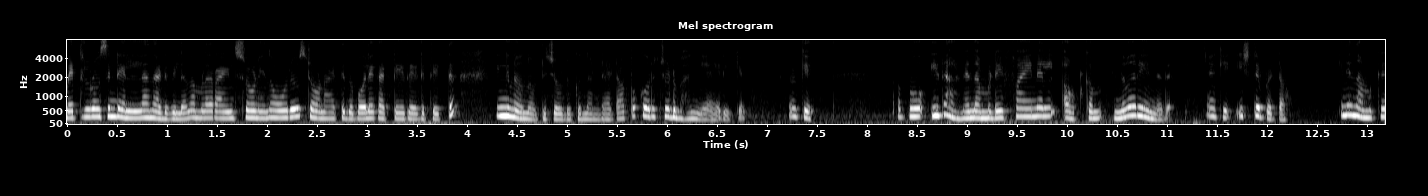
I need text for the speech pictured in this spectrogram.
മെറ്റൽ റോസിന്റെ എല്ലാ നടുവിലും നമ്മൾ റൈൻ സ്റ്റോണിൽ നിന്ന് ഓരോ സ്റ്റോണായിട്ട് ഇതുപോലെ കട്ട് ചെയ്തെടുത്തിട്ട് ഇങ്ങനെ ഒന്ന് ഒട്ടിച്ചു കൊടുക്കുന്നുണ്ട് കേട്ടോ. അപ്പോൾ കുറച്ചുകൂടി ഭംഗിയായിരിക്കും. ഓക്കെ അപ്പോൾ ഇതാണ് നമ്മുടെ ഫൈനൽ ഔട്ട്കം എന്ന് പറയുന്നത്. ഓക്കെ ഇഷ്ടപ്പെട്ടോ? ഇനി നമുക്ക്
